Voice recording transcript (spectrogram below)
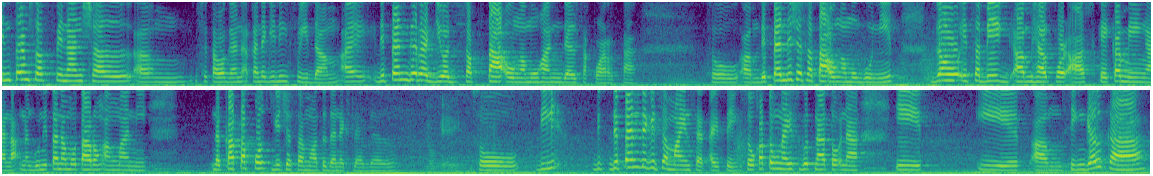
in terms of financial um sa tawagan na kana gini freedom, ay depende ra gyud sa tao nga mo handle sa kwarta. So, um, depende siya sa tao nga mo gunit. Though, it's a big um, help for us. Kay kami nga, na, nagunita na mo tarong ang money, nagkatapult gyud siya sa mo to the next level. Okay. So, dili, di- depende gud sa mindset, I think. So, katong nice good nato na if if um, single ka,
